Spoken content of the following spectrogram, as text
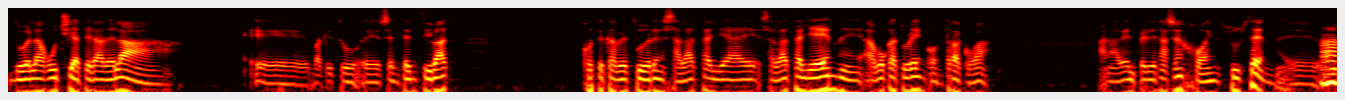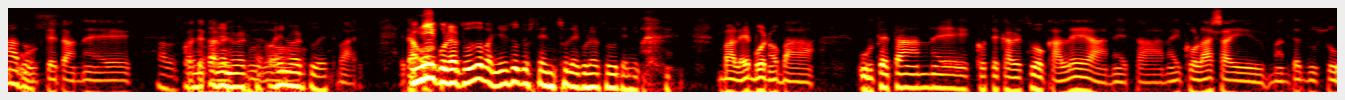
duela gutxi atera dela e, bakizu, e, sententzi bat koteka bezuren salatzailea, salatzaileen e, abokaturen kontrakoa. Anabel Pereza zen joain zuzen, e, Ah, urtetan e, Ados, dut. Bai. Eta Nik ulertu du, baina ez dut uste entzulek ulertu dutenik. Bale, bueno, ba, urtetan e, kote kabezuo kalean eta nahiko lasai mantendu zu,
